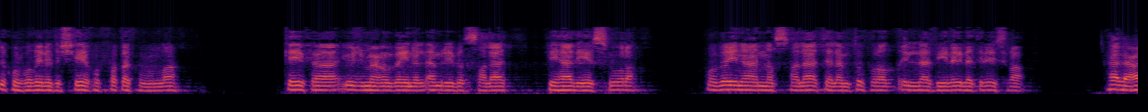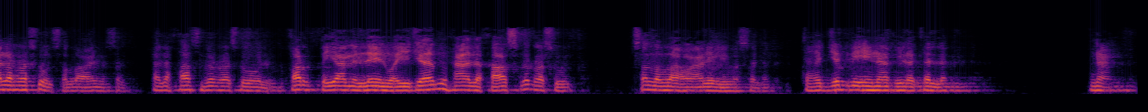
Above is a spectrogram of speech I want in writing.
يقول فضيلة الشيخ وفقكم الله كيف يجمع بين الأمر بالصلاة في هذه السورة وبين أن الصلاة لم تفرض إلا في ليلة الإسراء؟ هذا على الرسول صلى الله عليه وسلم. هذا خاص بالرسول. فرض قيام الليل وإيجابه هذا خاص بالرسول صلى الله عليه وسلم. تهجد به نافلة لك نعم.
